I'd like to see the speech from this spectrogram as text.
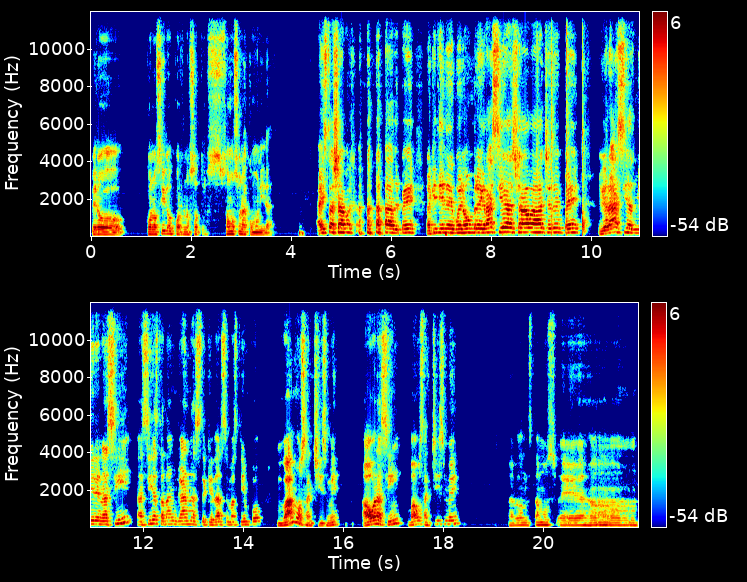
pero conocido por nosotros. Somos una comunidad. Ahí está Shaba HDP. Aquí tiene buen hombre. Gracias, Shaba HDP. Gracias, miren, así, así hasta dan ganas de quedarse más tiempo. Vamos al chisme. Ahora sí, vamos al chisme. A ver dónde estamos. Eh, um,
